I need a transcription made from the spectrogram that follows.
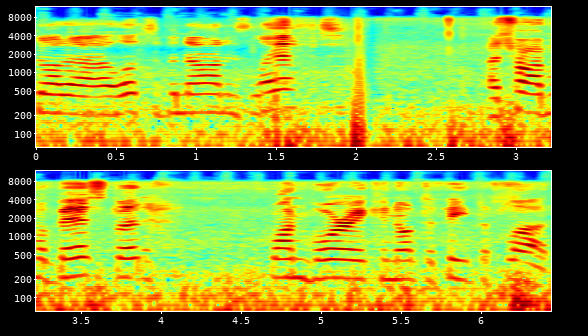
Got uh, lots of bananas left. I tried my best, but one warrior cannot defeat the flood.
